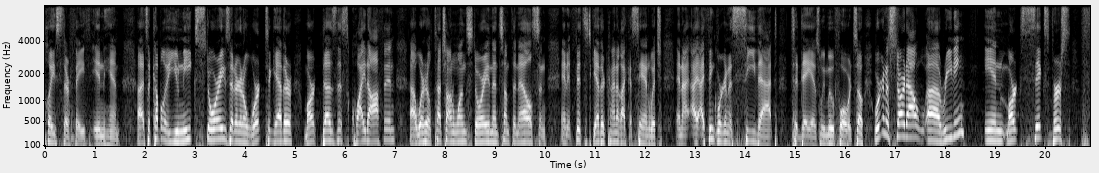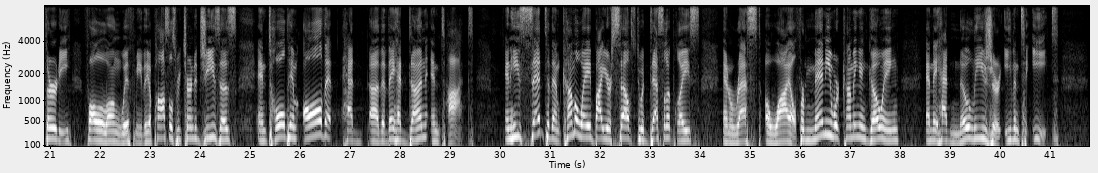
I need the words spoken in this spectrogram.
place their faith in him. Uh, it's a couple of unique stories that are going to work together. Mark does this quite often, uh, where he'll touch on one story and then something else, and, and it fits together kind of like a sandwich. And I, I think we're going to see that today as we move forward. So we're going to start out uh, reading in Mark 6, verse 30 follow along with me. The apostles returned to Jesus and told him all that had uh, that they had done and taught. And he said to them, "Come away by yourselves to a desolate place and rest a while." For many were coming and going, and they had no leisure even to eat.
